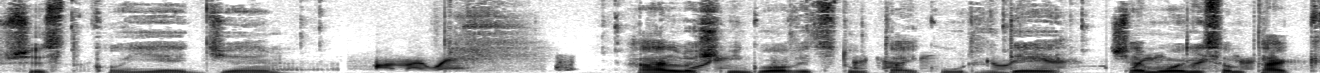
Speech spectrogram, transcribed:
wszystko jedzie. Halo, śmigłowiec tutaj, kurde. Czemu oni są tak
